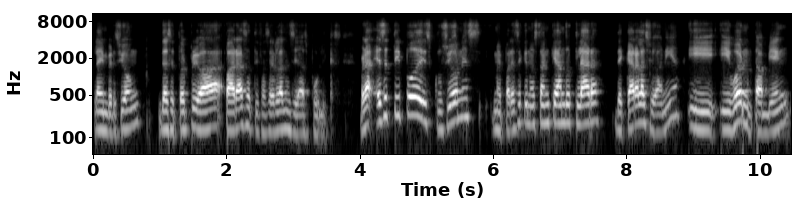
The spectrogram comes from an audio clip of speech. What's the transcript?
la inversión del sector privado para satisfacer las necesidades públicas. ¿verdad? Ese tipo de discusiones me parece que no están quedando claras de cara a la ciudadanía y, y, bueno, también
